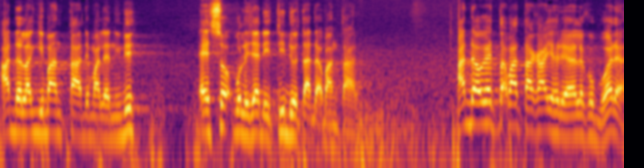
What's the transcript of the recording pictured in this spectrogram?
ada lagi bantal di malam ni esok boleh jadi tidur tak ada bantal. Ada orang tak bantal kaya di dalam kubur ada?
